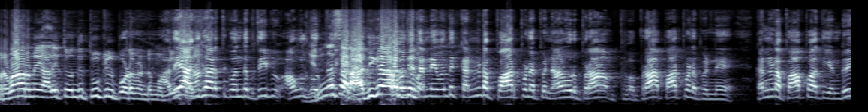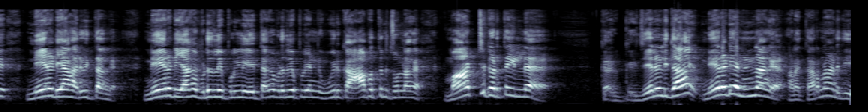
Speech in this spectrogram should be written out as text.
பிரபாகரனை அழைத்து வந்து தூக்கில் போட வேண்டும் அதே அதிகாரத்துக்கு வந்த திருப்பி அவங்களுக்கு என்ன. சார் அதிகாரத்தில் அவங்க தன்னை வந்து கன்னட பார்ப்பன பெண் நான் ஒரு பிரா- பிரா- பார்ப்பன பெண்ணு கன்னட பாப்பாத்தி என்று நேரடியாக அறிவித்தாங்க. நேரடியாக விடுதலை புலிகளை ஏத்தாங்க. விடுதலை புலிகளின் உயிருக்கு ஆபத்துன்னு சொன்னாங்க. மாற்று கருத்தே இல்ல. ஜெயலலிதா நேரடியா நின்னாங்க. ஆனா கருணாநிதி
